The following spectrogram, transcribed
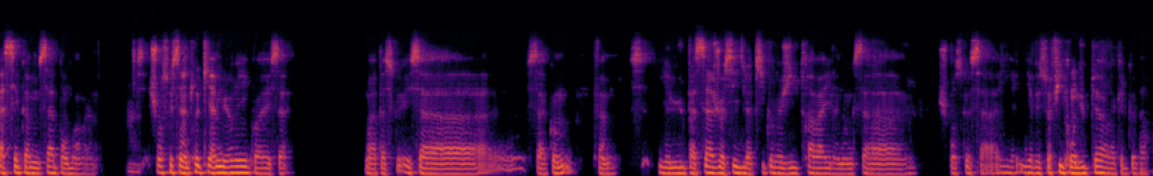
passé comme ça pour moi. Je pense que c'est un truc qui a mûri, quoi, et ça, ouais, parce que et ça, ça comme, enfin, il y a eu le passage aussi de la psychologie du travail, là, donc ça, je pense que ça, il y avait ce fil conducteur là quelque part.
